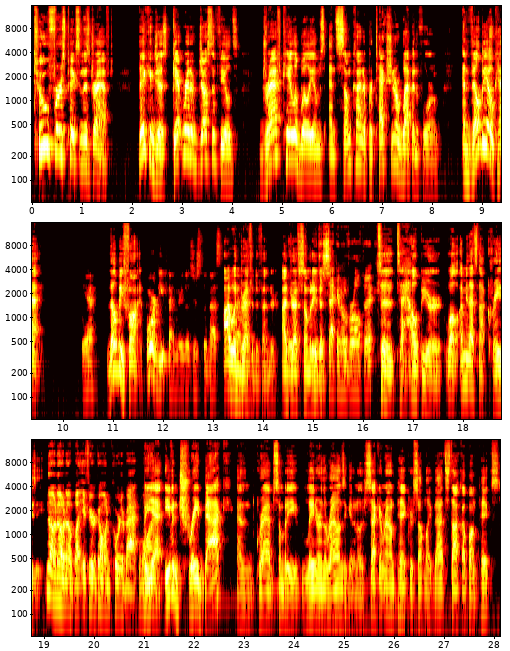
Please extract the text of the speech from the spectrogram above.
two first picks in this draft. They can just get rid of Justin Fields, draft Caleb Williams, and some kind of protection or weapon for him, and they'll be okay. yeah. They'll be fine. Or defender that's just the best. I wouldn't defender. draft a defender. I'd draft somebody With the to, second overall pick. to to help your. Well, I mean that's not crazy. No, no, no. But if you're going quarterback But yeah, even trade back and grab somebody later in the rounds and get another second round pick or something like that. Stock up on picks,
